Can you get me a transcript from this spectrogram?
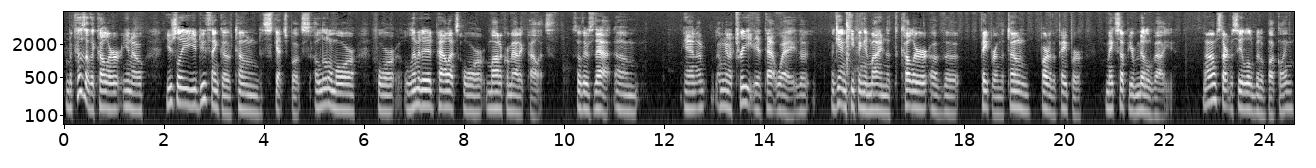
And because of the color, you know, usually you do think of toned sketchbooks a little more for limited palettes or monochromatic palettes. So there's that. Um, and I'm, I'm going to treat it that way. The, again, keeping in mind that the color of the paper and the tone part of the paper makes up your middle value. Now I'm starting to see a little bit of buckling.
